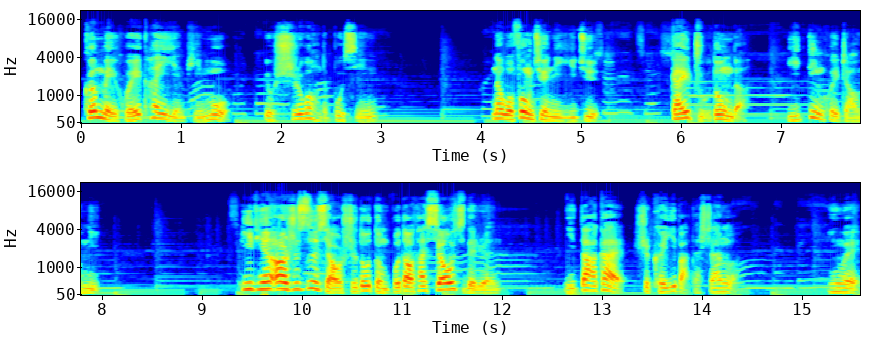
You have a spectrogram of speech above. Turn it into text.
可每回看一眼屏幕又失望的不行。那我奉劝你一句，该主动的一定会找你。一天二十四小时都等不到他消息的人，你大概是可以把他删了，因为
